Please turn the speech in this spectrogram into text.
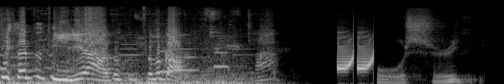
一身是敌啊，这是怎么搞？啊？五十亿。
